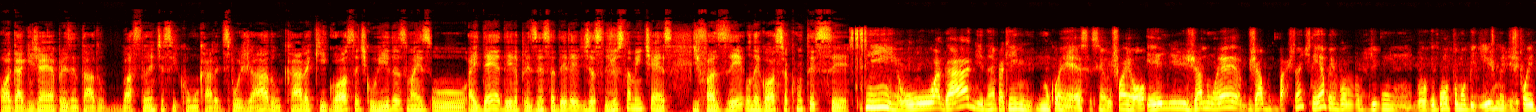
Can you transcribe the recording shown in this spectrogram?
O Agag já é apresentado bastante assim como um cara despojado, um cara que gosta de corridas, mas o, a ideia dele, a presença dele é just, justamente essa, de fazer o negócio acontecer. Sim, o Agag, né, para quem não conhece, assim, o espanhol, ele já não é já há bastante tempo envolvido com, envolvido com automobilismo, ele foi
